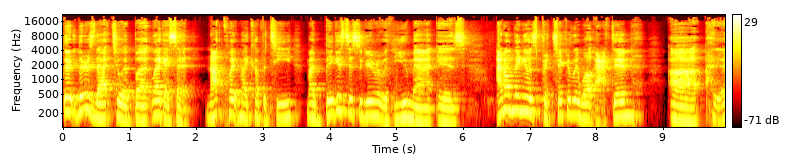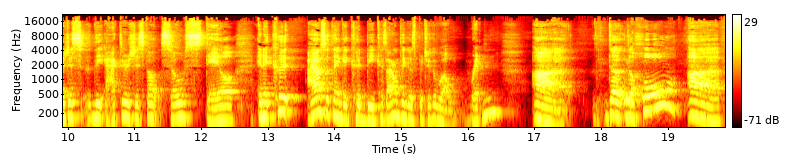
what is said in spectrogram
there, there's that to it. But like I said, not quite my cup of tea. My biggest disagreement with you, Matt, is I don't think it was particularly well acted. Uh, I I just the actors just felt so stale, and it could. I also think it could be because I don't think it was particularly well written. Uh, the the whole uh,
